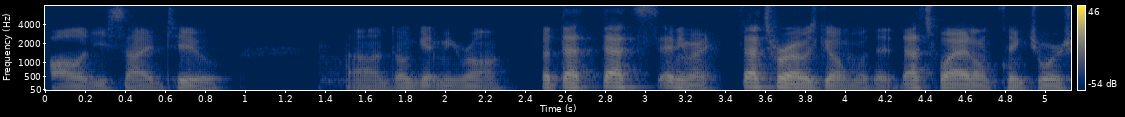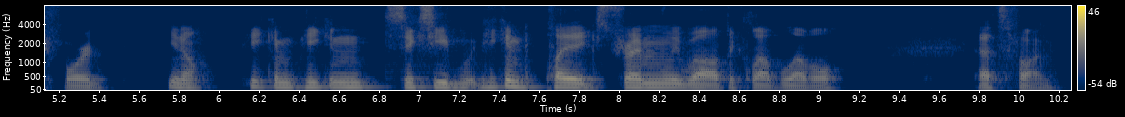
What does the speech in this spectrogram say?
quality side too. Uh, don't get me wrong, but that that's anyway. That's where I was going with it. That's why I don't think George Ford. You know, he can he can succeed. He can play extremely well at the club level. That's fun.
